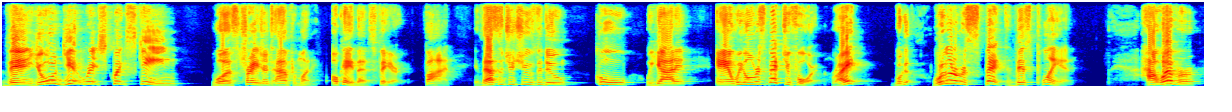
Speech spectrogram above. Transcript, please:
then your get rich quick scheme was trade your time for money. Okay, that's fair. Fine. If that's what you choose to do, cool, we got it. And we're going to respect you for it, right? We're, we're going to respect this plan. However,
